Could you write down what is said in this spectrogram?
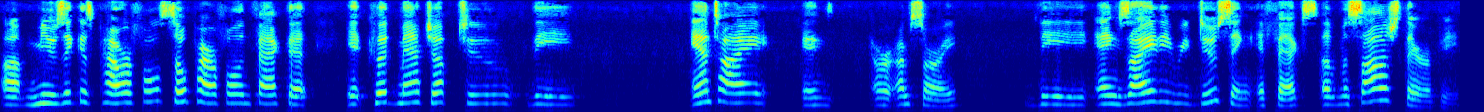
Uh, music is powerful, so powerful, in fact, that it could match up to the anti, or I'm sorry, the anxiety reducing effects of massage therapy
